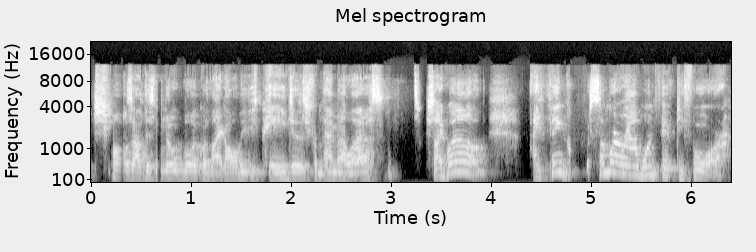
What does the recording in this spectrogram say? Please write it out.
She pulls out this notebook with like all these pages from MLS. She's like, well, I think somewhere around 154.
